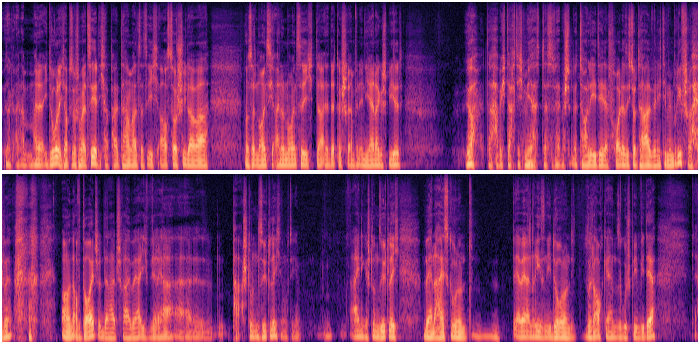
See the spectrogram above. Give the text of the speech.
gesagt, einer meiner Idole, ich habe es ja schon mal erzählt, ich habe halt damals, als ich Austauschschüler war, 1990, 91, da der Schrempf in Indiana gespielt. Ja, da habe ich, dachte ich mir, das wäre bestimmt eine tolle Idee. Der freut er sich total, wenn ich dem einen Brief schreibe. und auf Deutsch und dann halt schreibe, ja, ich wäre ja äh, ein paar Stunden südlich, einige Stunden südlich, wäre in der Highschool und er wäre ein Riesenidol und würde auch gerne so gut spielen wie der. Ja,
